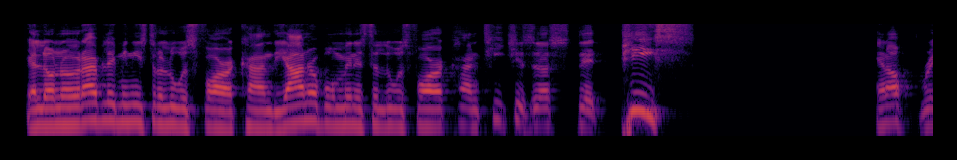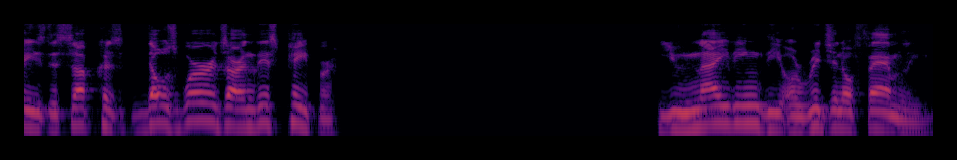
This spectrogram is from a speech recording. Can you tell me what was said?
El Honorable Ministro Louis Farrakhan, the Honorable Minister Louis Farrakhan teaches us that peace and I'll raise this up because those words are in this paper. Uniting the original family.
